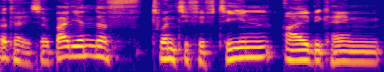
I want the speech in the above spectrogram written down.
Okay, so by the end of 2015, I became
